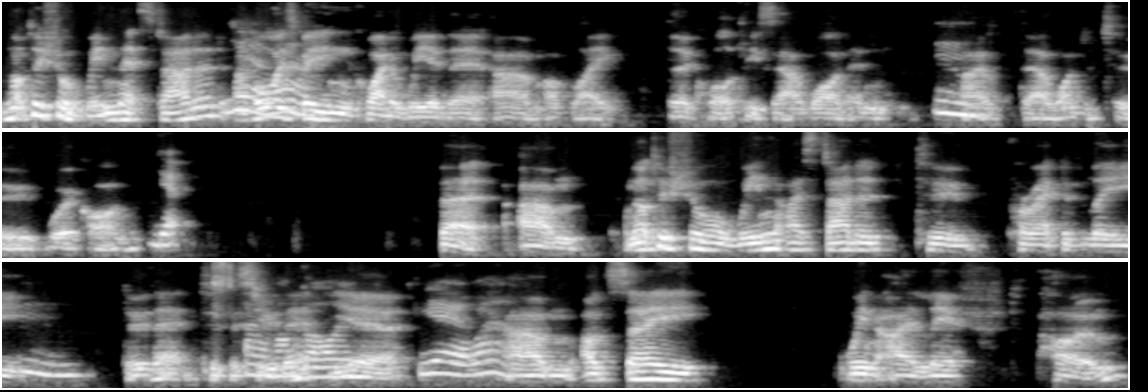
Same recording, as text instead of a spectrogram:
I'm not too sure when that started. I've always wow. been quite aware that um, of like the qualities that I want and Mm, I, that I wanted to work on. Yeah. But um, I'm not too sure when I started to proactively mm. do that, to Just pursue that. ongoing. Yeah. Yeah, wow. Um, I would say when I left home,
